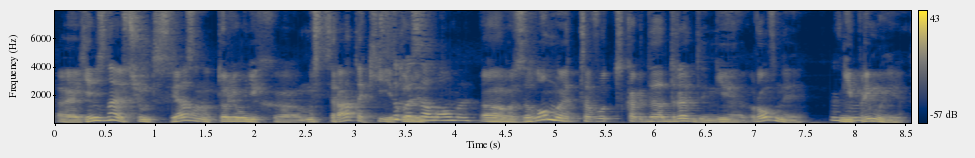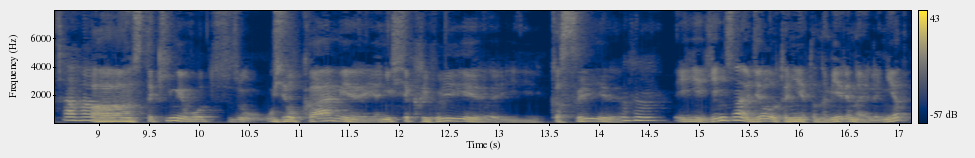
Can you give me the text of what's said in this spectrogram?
Э, Я не знаю, с чем это связано. То ли у них э, мастера такие, Что то ли... заломы? Э, Заломы — это вот когда дреды не ровные, не Мгм. прямые, Ага. а с такими вот узелками, и они все кривые и косые. Мгм. И я не знаю, делают они это намеренно или нет.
